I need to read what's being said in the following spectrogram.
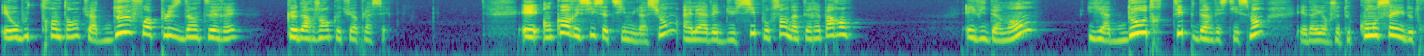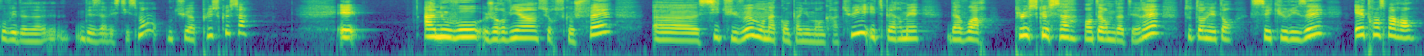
Et au bout de 30 ans, tu as deux fois plus d'intérêt que d'argent que tu as placé. Et encore ici, cette simulation, elle est avec du 6% d'intérêt par an. Évidemment, il y a d'autres types d'investissements, et d'ailleurs je te conseille de trouver des investissements où tu as plus que ça. Et à nouveau, je reviens sur ce que je fais. Euh, si tu veux mon accompagnement gratuit, il te permet d'avoir plus que ça en termes d'intérêt, tout en étant sécurisé et transparent.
